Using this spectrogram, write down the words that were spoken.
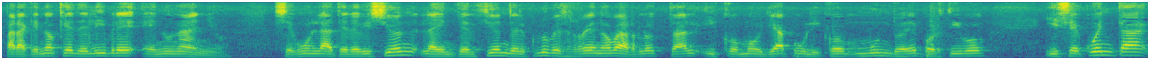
para que no quede libre en un año. Según la televisión, la intención del club es renovarlo, tal y como ya publicó Mundo Deportivo, y se cuenta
